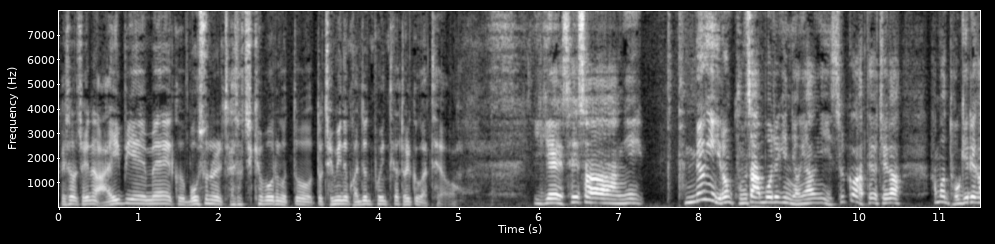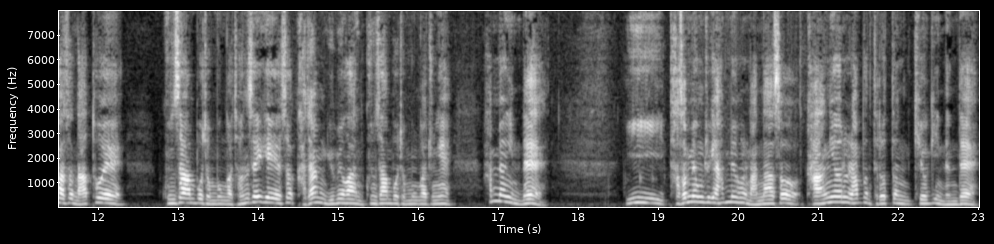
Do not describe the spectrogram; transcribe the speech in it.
그래서 저희는 IBM의 그 모순을 계속 지켜보는 것도 또 재미있는 관전 포인트가 될 것 같아요. 이게 세상이 분명히 이런 군사 안보적인 영향이 있을 것 같아요. 제가 한번 독일에 가서 나토의 군사안보 전문가 전 세계에서 가장 유명한 군사안보 전문가 중에 한 명인데 이 다섯 명 중에 한 명을 만나서 강연을 한번 들었던 기억이 있는데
